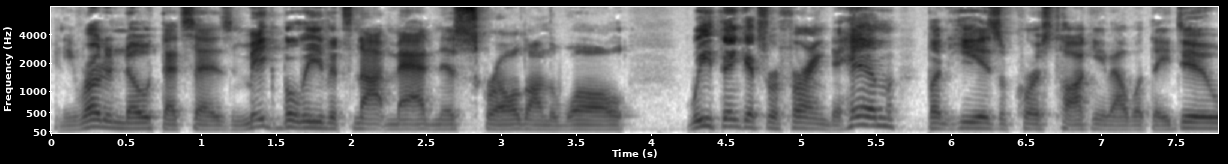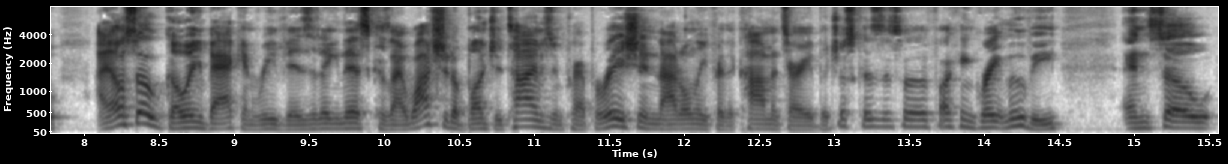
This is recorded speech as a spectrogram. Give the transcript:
and he wrote a note that says, Make believe it's not madness, scrawled on the wall. We think it's referring to him, but he is, of course, talking about what they do. I also, going back and revisiting this, because I watched it a bunch of times in preparation, not only for the commentary, but just because it's a fucking great movie. And so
